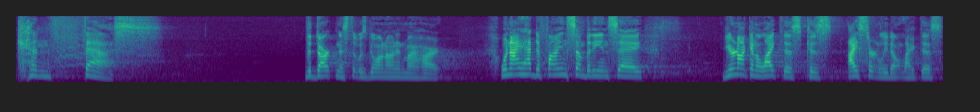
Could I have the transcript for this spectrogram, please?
confess the darkness that was going on in my heart. When I had to find somebody and say, You're not going to like this because I certainly don't like this,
